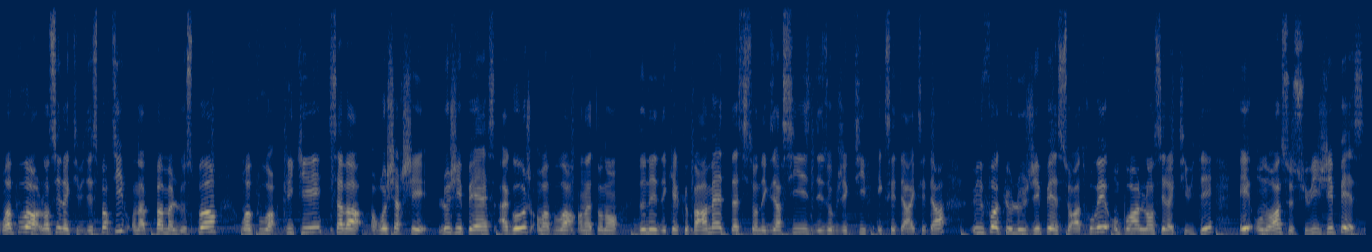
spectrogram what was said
On va pouvoir lancer une activité sportive, on a pas mal de sport, on va pouvoir cliquer, ça va rechercher le GPS à gauche, on va pouvoir en attendant donner des quelques paramètres d'assistant d'exercice, des objectifs, etc., etc. Une fois que le GPS sera trouvé, on pourra lancer l'activité et on aura ce suivi GPS.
